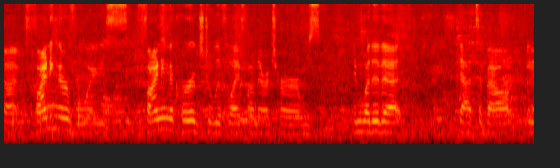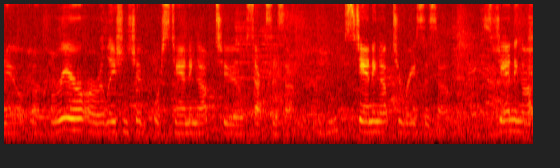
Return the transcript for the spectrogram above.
uh, finding their voice, finding the courage to live life on their terms, and whether that that's about you know a career or a relationship or standing up to sexism, standing up to racism, standing up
